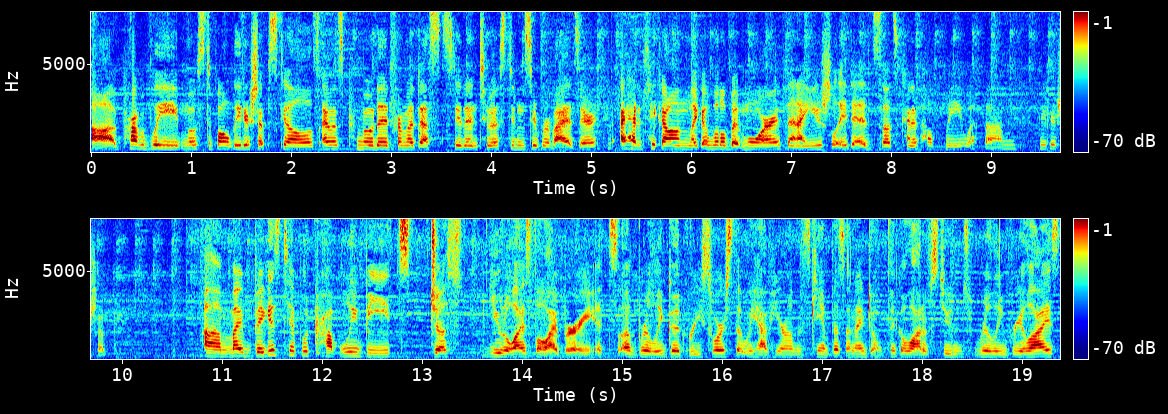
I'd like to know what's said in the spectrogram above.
uh, probably most of all leadership skills. I was promoted from a desk student to a student supervisor. I had to take on like a little bit more than I usually did, so that's kind of helped me with um, leadership. Um, my biggest tip would probably be just utilize the library. It's a really good resource that we have here on this campus and I don't think a lot of students really realize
